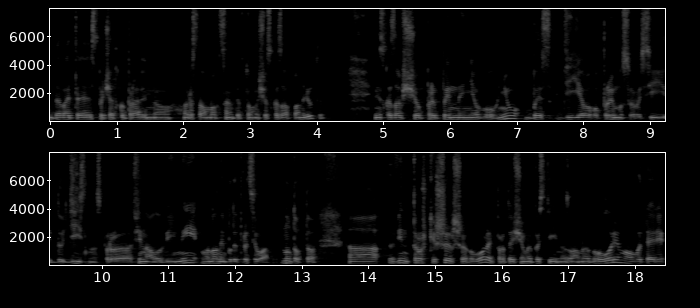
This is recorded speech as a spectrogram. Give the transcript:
Давайте спочатку правильно розставимо акценти в тому, що сказав пан Рюте. Він сказав, що припинення вогню без дієвого примусу Росії до дійсно фіналу війни воно не буде працювати. Ну тобто він трошки ширше говорить про те, що ми постійно з вами обговорюємо в етері.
